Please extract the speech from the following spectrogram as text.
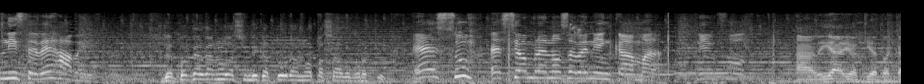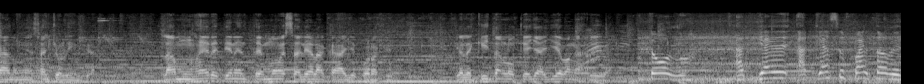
ni se deja ver. Después que él ganó la sindicatura no ha pasado por aquí. Eso, ese hombre no se ve ni en cámara, ni en foto. A diario aquí atacando en Sancho Olimpia. Las mujeres tienen temor de salir a la calle por aquí, que le quitan lo que ellas llevan arriba. Todo, aquí, hay, aquí hace falta de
